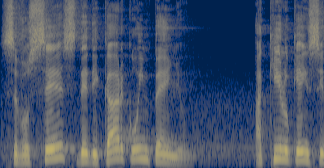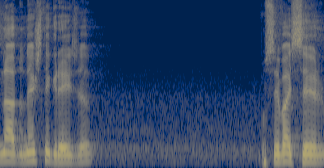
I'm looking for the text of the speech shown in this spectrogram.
se você se dedicar com empenho àquilo que é ensinado nesta igreja, você vai ser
